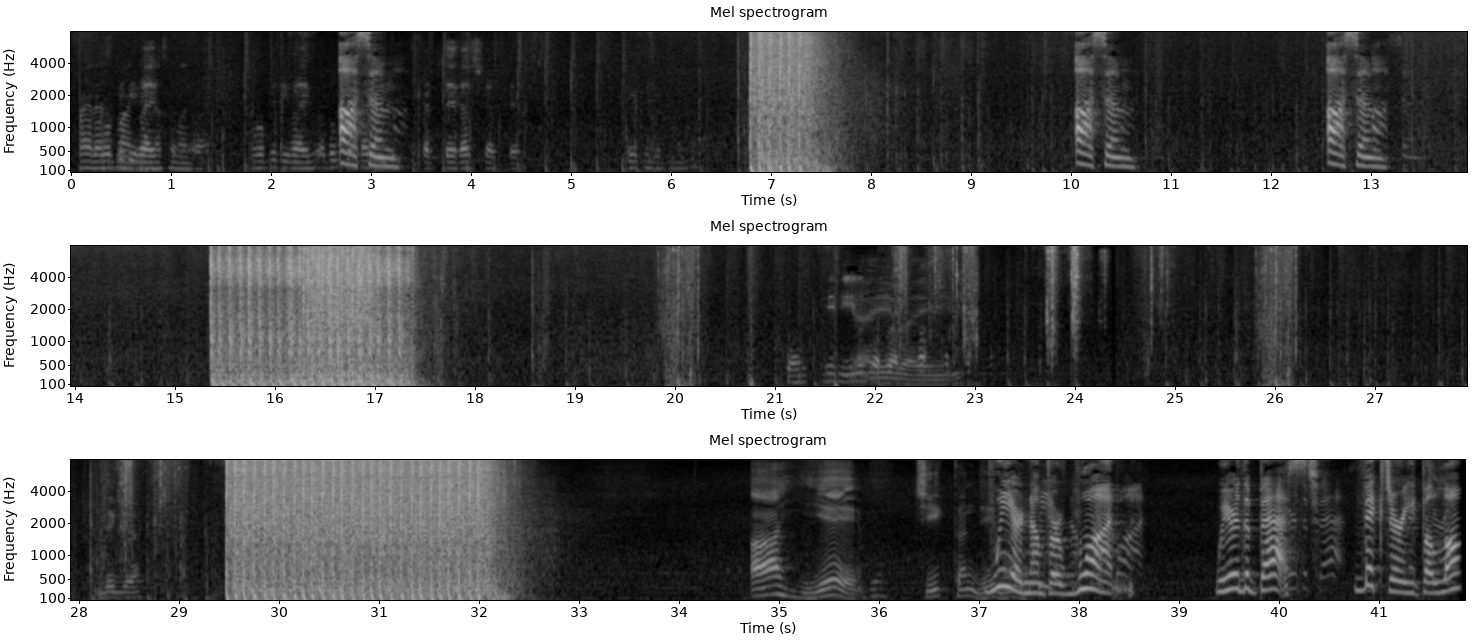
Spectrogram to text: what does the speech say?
मैं वो रस मार रस वो भी रिवाइव Awesome. करते रश करते एक मिनट में Awesome. Awesome. कौन ये हील We are number one. We're the best. Victory belongs.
